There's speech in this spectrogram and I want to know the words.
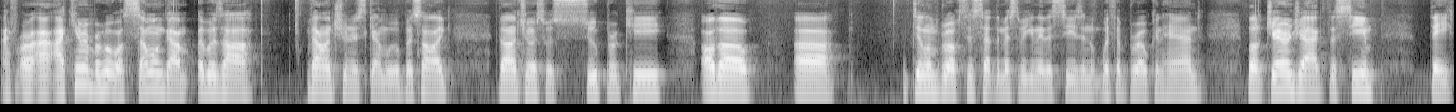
I, I, I can't remember who it was. Someone got it was uh Valanciunas got moved, but it's not like Valanciunas was super key. Although uh, Dillon Brooks is set to miss the beginning of the season with a broken hand. Look, Jaren Jackson, this team, they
